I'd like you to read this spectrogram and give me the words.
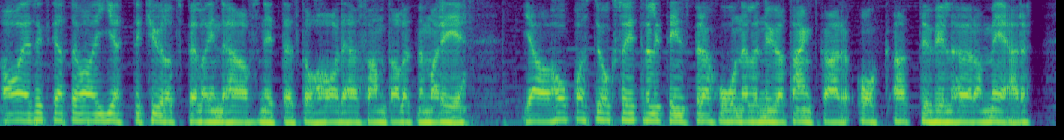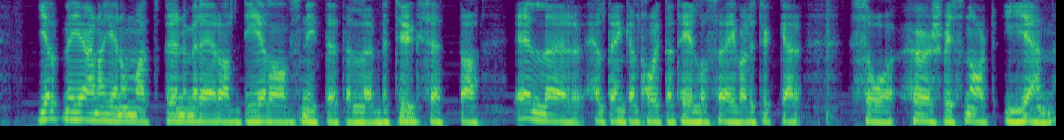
Ja, jag tyckte att det var jättekul att spela in det här avsnittet och ha det här samtalet med Marie. Jag hoppas du också hittar lite inspiration eller nya tankar och att du vill höra mer. Hjälp mig gärna genom att prenumerera, dela avsnittet eller betygsätta eller helt enkelt hojta till och säg vad du tycker. Så hörs vi snart igen.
